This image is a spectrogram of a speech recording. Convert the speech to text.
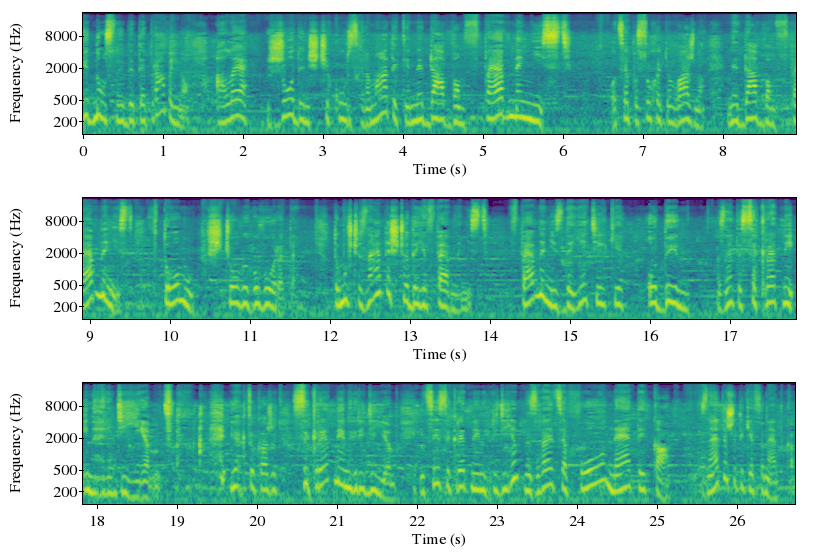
відносно йдете правильно, але жоден ще курс граматики не дав вам впевненість. Оце послухайте уважно, не дав вам впевненість в тому, що ви говорите. Тому що знаєте, що дає впевненість? Впевненість дає тільки один, знаєте, секретний інгредієнт. Як то кажуть, секретний інгредієнт. І цей секретний інгредієнт називається фонетика. Знаєте, що таке фонетика?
